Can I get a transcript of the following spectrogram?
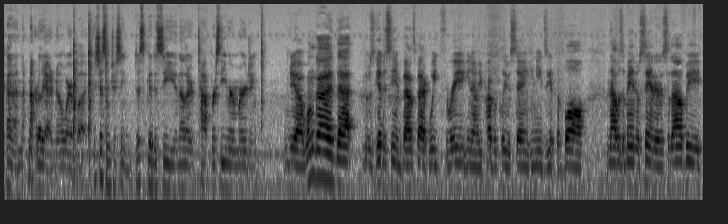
kind of not, not really out of nowhere, but it's just interesting, just good to see another top receiver emerging. Yeah, one guy that it was good to see him bounce back week three. You know, he publicly was saying he needs to get the ball, and that was Emmanuel Sanders. So that'll be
